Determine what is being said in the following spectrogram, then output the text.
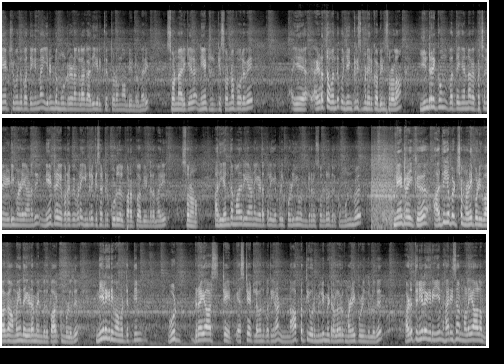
நேற்று வந்து பார்த்திங்கன்னா இரண்டு மூன்று இடங்களாக அதிகரிக்க தொடங்கும் அப்படின்ற மாதிரி சொன்ன அறிக்கையில் நேற்றுக்கு சொன்ன போலவே இடத்த வந்து கொஞ்சம் இன்க்ரீஸ் பண்ணியிருக்கு அப்படின்னு சொல்லலாம். இன்றைக்கும் பார்த்திங்கன்னா வெப்பச்சலன இடிமழையானது நேற்றைய பரப்பை விட இன்றைக்கு சற்று கூடுதல் பரப்பு அப்படின்ற மாதிரி சொல்லணும். அது எந்த மாதிரியான இடத்துல எப்படி பொழியும் என்று சொல்கிறதுக்கு முன்பு நேற்றைக்கு அதிகபட்ச மழைப்பொழிவாக அமைந்த இடம் என்பது பார்க்கும் பொழுது நீலகிரி மாவட்டத்தின் வுட் ட்ரையார் ஸ்டேட் எஸ்டேட்டில் வந்து பார்த்திங்கன்னா நாற்பத்தி ஒரு மில்லிமீட்டர் அளவுக்கு மழை பொழிந்துள்ளது. அடுத்து நீலகிரியின் ஹரிசான் மலையாளம்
